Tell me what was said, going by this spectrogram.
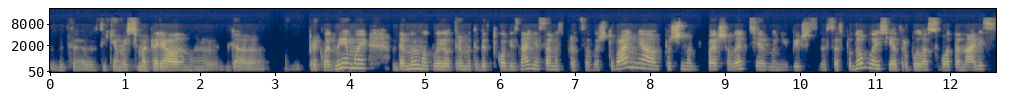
з, з якимись матеріалами для прикладними, де ми могли отримати додаткові знання саме з працевлаштування. Почну перша лекція мені більше за все сподобалась. Я зробила свот-аналіз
